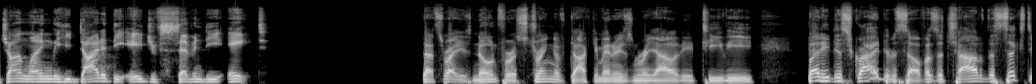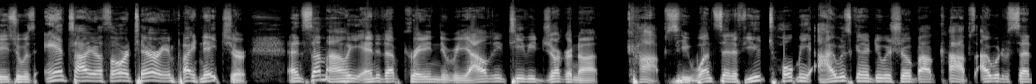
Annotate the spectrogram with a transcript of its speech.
John Langley, he died at the age of 78. That's right. He's known for a string of documentaries and reality TV, but he described himself as a child of the 60s who was anti authoritarian by nature. And somehow he ended up creating the reality TV juggernaut cops. He once said, If you told me I was going to do a show about cops, I would have said,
